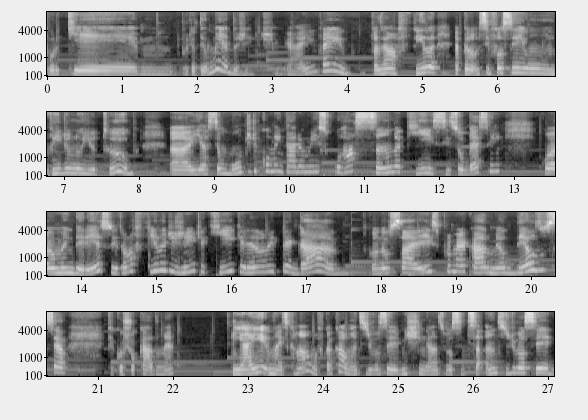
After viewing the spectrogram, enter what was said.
porque porque eu tenho medo, gente. Aí vai fazer uma fila. É se fosse um vídeo no YouTube, uh, ia ser um monte de comentário me escorraçando aqui. Se soubessem qual é o meu endereço e tem uma fila de gente aqui querendo me pegar quando eu saísse pro mercado. Meu Deus do céu. Ficou chocado, né? E aí, mas calma, fica calma, antes de você me xingar, antes de você, antes de você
